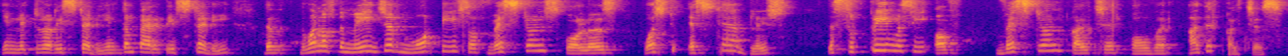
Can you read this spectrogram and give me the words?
in literary study, in comparative study, the, one of the major motives of Western scholars was to establish the supremacy of Western culture over other cultures.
